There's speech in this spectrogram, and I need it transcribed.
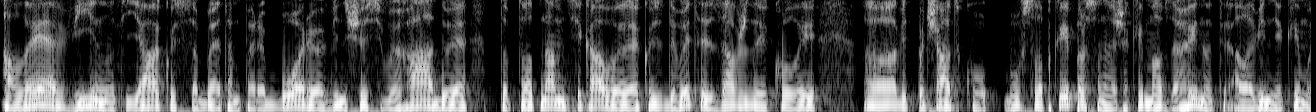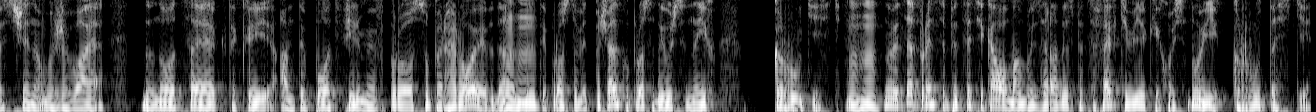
але він от якось себе там переборює, він щось вигадує. Тобто, от нам цікаво якось дивитись завжди, коли. Е, від початку був слабкий персонаж, який мав загинути, але він якимось чином виживає. Ну, це як такий антипод фільмів про супергероїв, да? Uh-huh. де ти просто від початку просто дивишся на їх крутість. Uh-huh. Ну і це, в принципі, це цікаво, мабуть, заради спецефектів якихось, ну і крутості.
